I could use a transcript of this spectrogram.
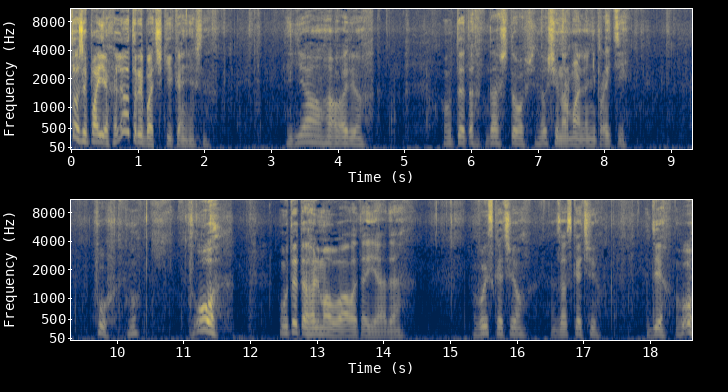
Тоже поехали. Вот рыбачки, конечно. Я вам говорю. Вот это, да что, вообще нормально не пройти. Фух, ну. О! Вот это гальмовал, это я, да. Выскочил, заскочил. Где? О!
